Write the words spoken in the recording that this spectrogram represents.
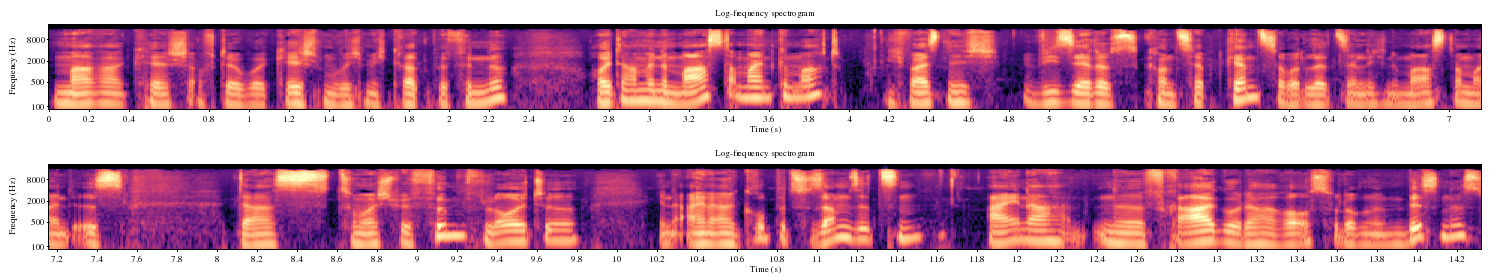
Marrakesch auf der Vacation, wo ich mich gerade befinde. Heute haben wir eine Mastermind gemacht. Ich weiß nicht, wie sehr du das Konzept kennst, aber letztendlich eine Mastermind ist, dass zum Beispiel fünf Leute in einer Gruppe zusammensitzen. Einer hat eine Frage oder Herausforderung im Business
